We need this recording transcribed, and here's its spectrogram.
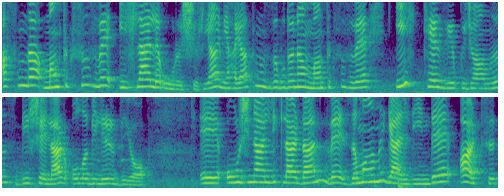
aslında mantıksız ve ilklerle uğraşır. Yani hayatınızda bu dönem mantıksız ve ilk kez yapacağınız bir şeyler olabilir diyor. E, orijinalliklerden ve zamanı geldiğinde artık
